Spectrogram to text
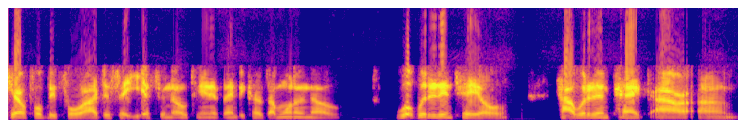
careful before I just say yes or no to anything because I want to know what would it entail how would it impact our um,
